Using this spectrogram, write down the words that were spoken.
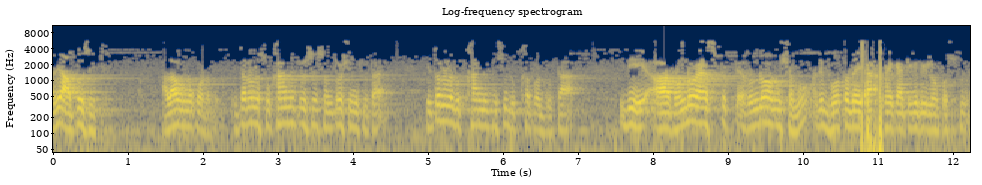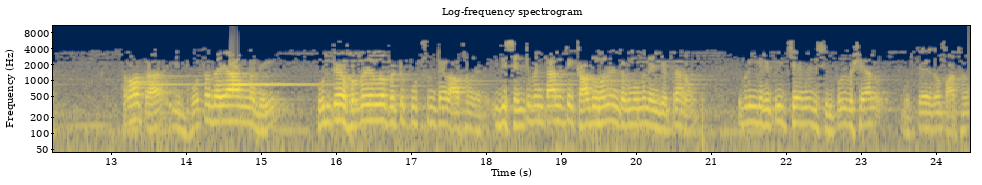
అది ఆపోజిట్. అలా ఉండకూడదు. ఇతరుల సుఖాన్ని చూసి సంతోషించుట ఇతరుల దుఃఖాన్ని చూసి దుఃఖపడుట. ఇది ఆ రెండో ఆస్పెక్ట్ రెండో అంశము. అది భూతదయ అనే కేటగిరీలోకి వస్తుంది. తర్వాత ఈ భూతదయ అన్నది ఊరికే హృదయంలో పెట్టి కూర్చుంటే లాభం లేదు. ఇది సెంటిమెంటాలిటీ కాదు అని ఇంతకుముందు నేను చెప్పాను. ఇప్పుడు ఇంక రిపీట్ చేయండి. ఇది సింపుల్ విషయాలు. ఊరికే ఏదో పాఠం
